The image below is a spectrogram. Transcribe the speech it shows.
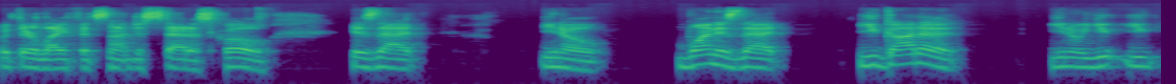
with their life that's not just status quo, is that, you know, one is that you gotta, you know, you you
